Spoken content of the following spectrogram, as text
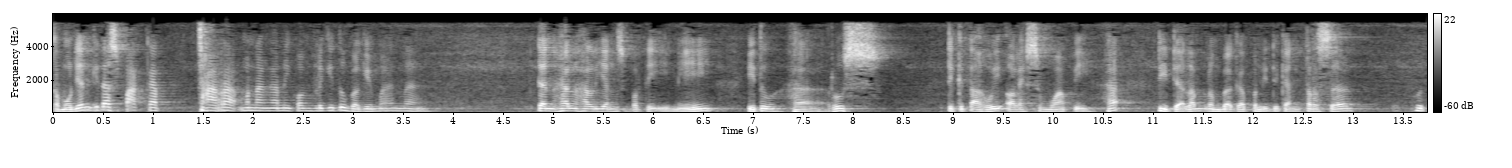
Kemudian kita sepakat cara menangani konflik itu bagaimana. Dan hal-hal yang seperti ini itu harus diketahui oleh semua pihak di dalam lembaga pendidikan tersebut.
